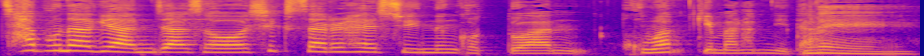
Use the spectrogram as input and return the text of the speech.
차분하게 앉아서 식사를 할 수 있는 것 또한 고맙기만 합니다. 네.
